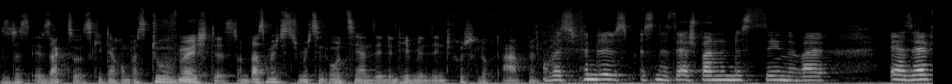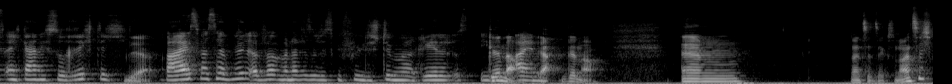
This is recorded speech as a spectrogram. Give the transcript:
also dass er sagt so, es geht darum, was du möchtest. Und was möchtest du? Du möchtest den Ozean sehen, den Himmel sehen, die frische Luft atmen. Aber ich finde, das ist eine sehr spannende Szene, weil er selbst eigentlich gar nicht so richtig Ja. weiß, was er will, aber man hatte so das Gefühl, die Stimme redet es ihm Genau, ein. ja, genau. Ähm, 1996.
